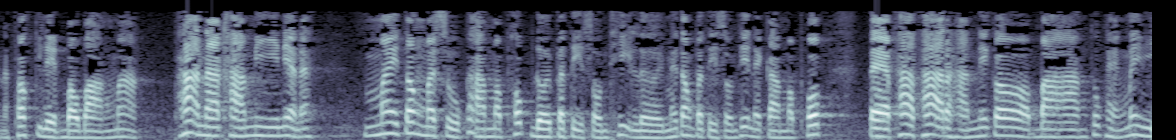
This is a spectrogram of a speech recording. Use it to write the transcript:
นะเพราะกิเลสเบาบางมาก พระนาคามีเนี่ยนะไม่ต้องมาสู่การมาพบโดยปฏิสนธิเลย ไม่ต้องปฏิสนธิในการมาพบ แต่ผ้าผ้าอรหันนี่ก็บางทุกแห่งไม่มี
